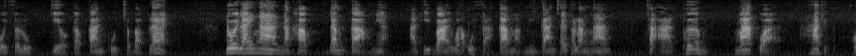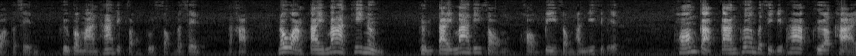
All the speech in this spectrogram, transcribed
บทสรุปเกี่ยวกับการขุดฉบับแรก โดยรายงานนะครับ ดังกล่าวเนี่ยอธิบายว่าอุตสาหกรรมมีการใช้พลังงานสะอาดเพิ่มมากกว่า 50 กว่าเปอร์เซ็นต์ คือประมาณ 52.2เปอร์เซ็นต์นะครับ ระหว่างไตรมาสที่ 1 ถึงไตรมาสที่ 2 ของปี 2021 พร้อมกับการเพิ่มประสิทธิภาพเครือข่าย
